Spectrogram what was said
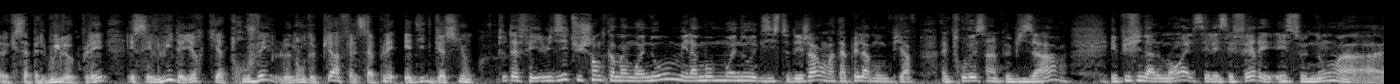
euh, qui s'appelle Louis Leplay, et c'est lui d'ailleurs qui a trouvé le nom de Piaf. Elle s'appelait Edith Gassion. Tout à fait. Il lui disait tu chantes comme un moineau, mais la môme moineau existe déjà, on va t'appeler la môme Piaf. Elle trouvait ça un peu bizarre, et puis finalement elle s'est laissée faire, et, et ce nom a,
